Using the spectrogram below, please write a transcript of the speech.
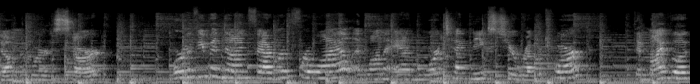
don't know where to start? Or have you been dyeing fabric for a while and want to add more techniques to your repertoire? Then my book,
